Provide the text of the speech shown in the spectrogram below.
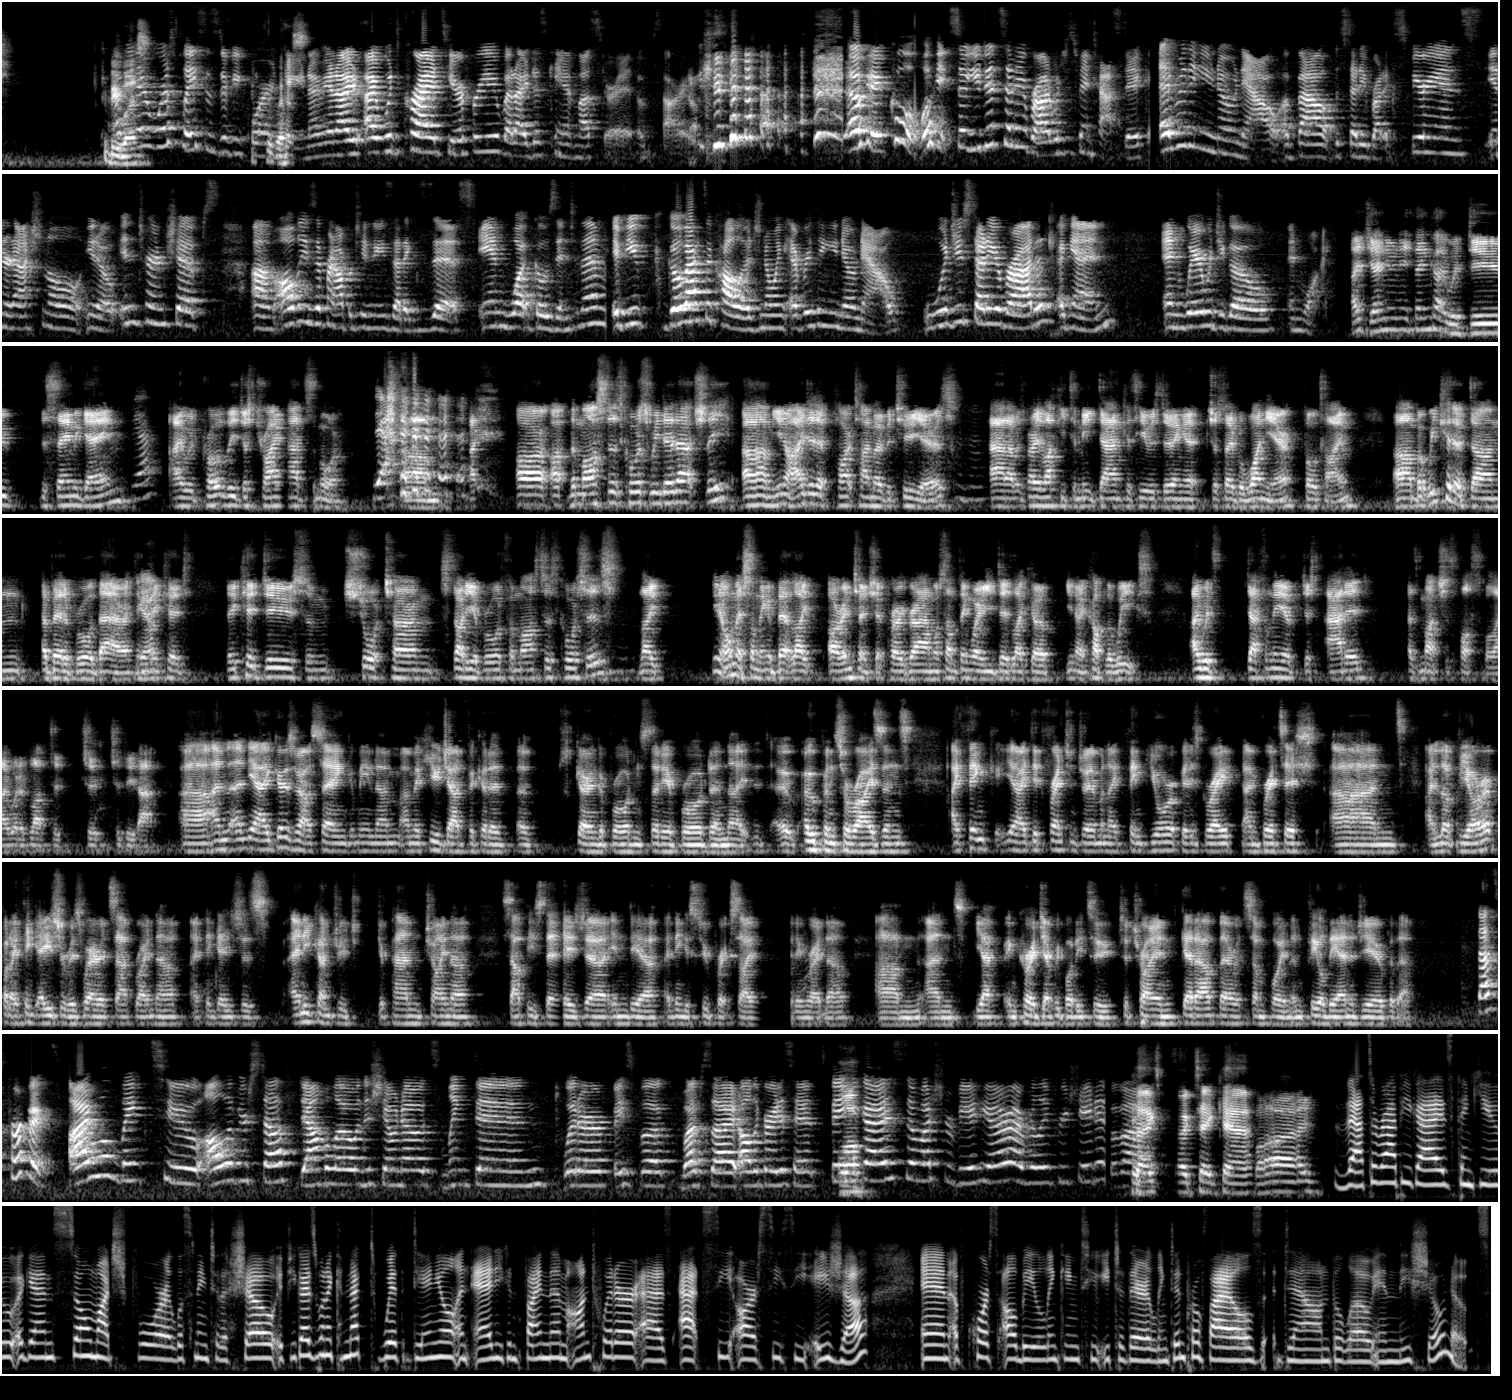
could be I mean, worse. there are worse places to be worse. quarantined. I mean, I, I would cry a tear for you, but I just can't muster it. I'm sorry. okay, cool. Okay, so you did study abroad, which is fantastic. Everything you know now about the study abroad experience, international, you know, internships, um, all these different opportunities that exist and what goes into them. If you go back to college knowing everything you know now, would you study abroad again? And where would you go and why? I genuinely think I would do the same again. Yeah? I would probably just try and add some more. Yeah. Um, I- Our, uh, the master's course we did actually, um, you know, I did it part time over two years, Mhm. and I was very lucky to meet Dan because he was doing it just over one year full time. Um, but we could have done a bit abroad there. I think Yeah. they could they could do some short term study abroad for master's courses, like you know, almost something a bit like our internship program or something where you did like a you know a couple of weeks. I would definitely have just added as much as possible. I would have loved to, to, to do that. Uh, and and yeah, it goes without saying. I mean, I'm I'm a huge advocate of, of going abroad and study abroad, and it opens horizons. I think yeah, I did French and German. I think Europe is great. I'm British, and I love Europe, but I think Asia is where it's at right now. I think Asia's any country, Japan, China, Southeast Asia, India. I think is super exciting right now. Um, and yeah, encourage everybody to to try and get out there at some point and feel the energy over there. That's perfect. I will to all of your stuff down below in the show notes LinkedIn, Twitter, Facebook, website, all the greatest hits. Thank Well- you guys so much for being here. I really appreciate it. Bye bye. Thanks. Take care. Bye. That's a wrap, you guys. Thank you again so much for listening to the show. If you guys want to connect with Daniel and Ed, you can find them on Twitter as at CRCC Asia. And of course, I'll be linking to each of their LinkedIn profiles down below in the show notes.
